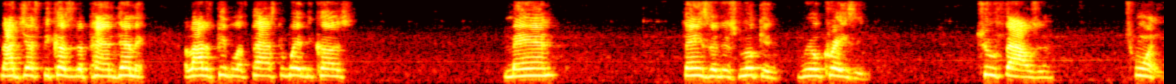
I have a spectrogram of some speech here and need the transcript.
not just because of the pandemic. A lot of people have passed away because, man, things are just looking real crazy. 2020.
